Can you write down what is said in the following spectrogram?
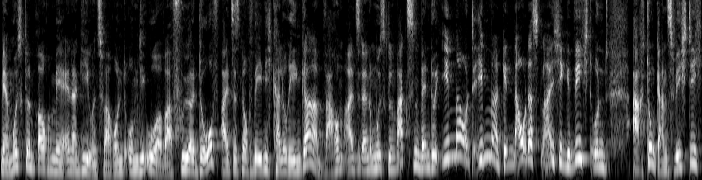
mehr Muskeln brauchen mehr Energie und zwar rund um die Uhr. War früher doof, als es noch wenig Kalorien gab. Warum also deine Muskeln wachsen, wenn du immer und immer genau das gleiche Gewicht und Achtung, ganz wichtig,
